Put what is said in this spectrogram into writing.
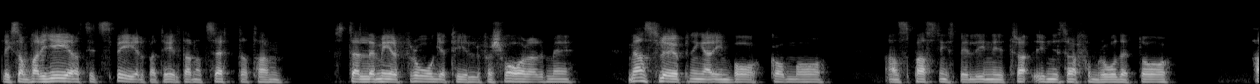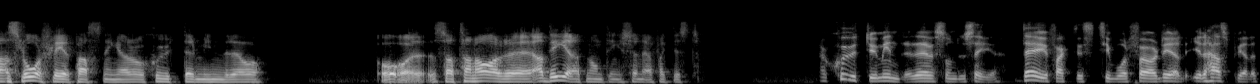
liksom varierat sitt spel på ett helt annat sätt, att han ställer mer frågor till försvarare med, med hans löpningar in bakom och hans passningsspel in i, in i straffområdet. Och han slår fler passningar och skjuter mindre. Och, och, så att han har eh, adderat någonting känner jag faktiskt. Han skjuter ju mindre, det är som du säger. Det är ju faktiskt till vår fördel i det här spelet.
